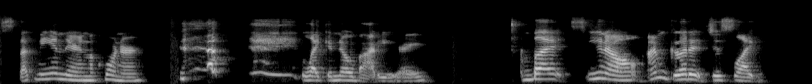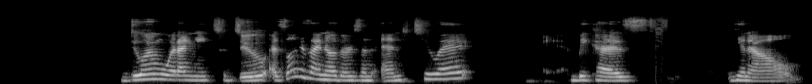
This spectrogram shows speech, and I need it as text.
stuck me in there in the corner like a nobody, right? But you know, I'm good at just like doing what I need to do as long as I know there's an end to it because you know,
